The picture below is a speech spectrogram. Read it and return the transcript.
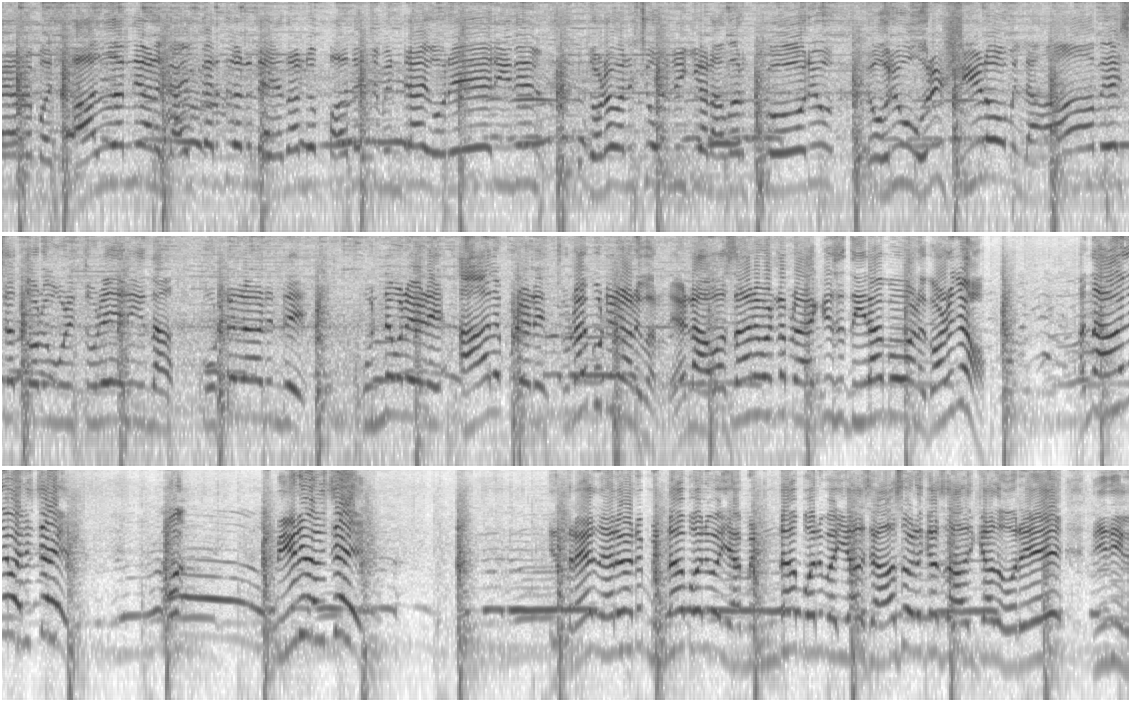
തയ്യാറെടുപ്പ്. അത് തന്നെയാണ് കൈക്കരുത്ത് ഏതാണ്ട് പതിനഞ്ച് മിനിറ്റായി ഒരേ രീതിയിൽ തുഴ വലിച്ചുകൊണ്ടിരിക്കുകയാണ്. അവർക്ക് ഒരു ഒരു ഒരു ക്ഷീണവുമില്ല. ആവേശത്തോടു കൂടി തുഴയെറിയുന്ന കുട്ടനാടിന്റെ പുന്നമടയുടെ ആലപ്പുഴയുടെ ചുണക്കുട്ടിനാണ് ഇവർ. ഏട്ടാ അവസാനവട്ട പ്രാക്ടീസ് തീരാൻ പോവാണ്. കുഴഞ്ഞോ? അന്ന് ആഞ്ഞു വലിച്ചേ. സ്പീഡ് വലിച്ചേ. ഇത്രയും നേരമായിട്ട് മിണ്ടാൻ പോലും വയ്യ. മിണ്ടാൻ പോലും വയ്യാതെ ശ്വാസം എടുക്കാൻ സാധിക്കാതെ ഒരേ രീതിയിൽ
